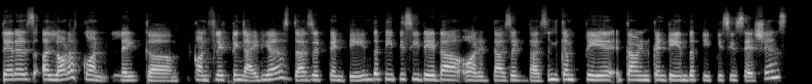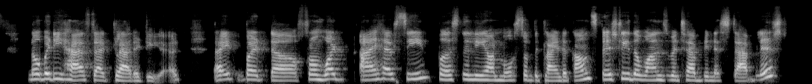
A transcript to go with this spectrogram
there is a lot of con- like um conflicting ideas. Does it contain the PPC data, or it does it doesn't compare, con- contain the PPC sessions? Nobody has that clarity yet, right? But uh, from what I have seen personally on most of the client accounts, especially the ones which have been established,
